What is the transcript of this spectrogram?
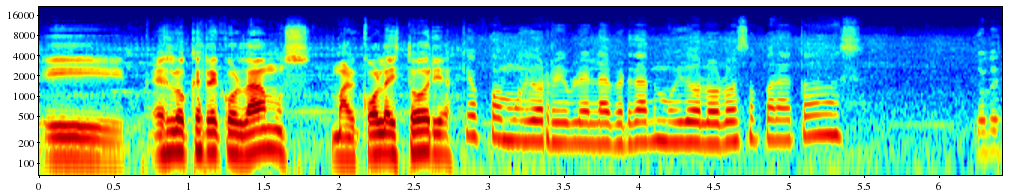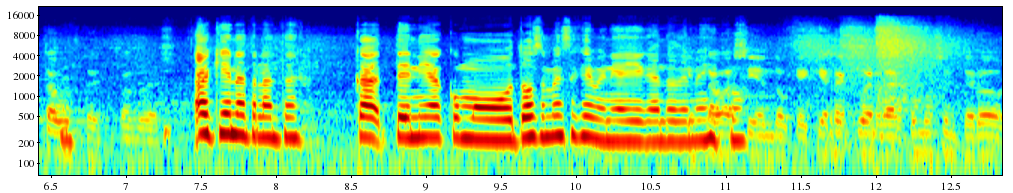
Y es lo que recordamos, marcó la historia. Que fue muy horrible, la verdad, muy doloroso para todos. ¿Dónde estaba usted cuando eso? Aquí en Atlanta. Tenía como dos meses que venía llegando de ¿Qué México. estaba haciendo? ¿Qué, ¿Qué recuerda? ¿Cómo se enteró?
